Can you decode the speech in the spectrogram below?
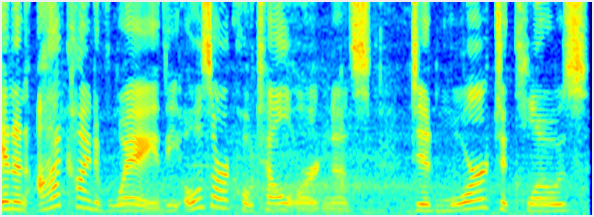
in an odd kind of way, the Ozark Hotel Ordinance did more to close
